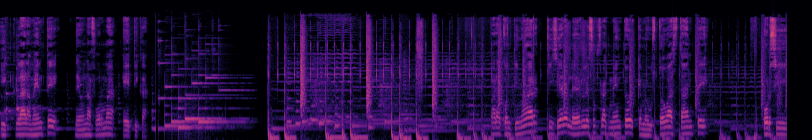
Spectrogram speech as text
y claramente de una forma ética. Para continuar, quisiera leerles un fragmento que me gustó bastante. Por si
